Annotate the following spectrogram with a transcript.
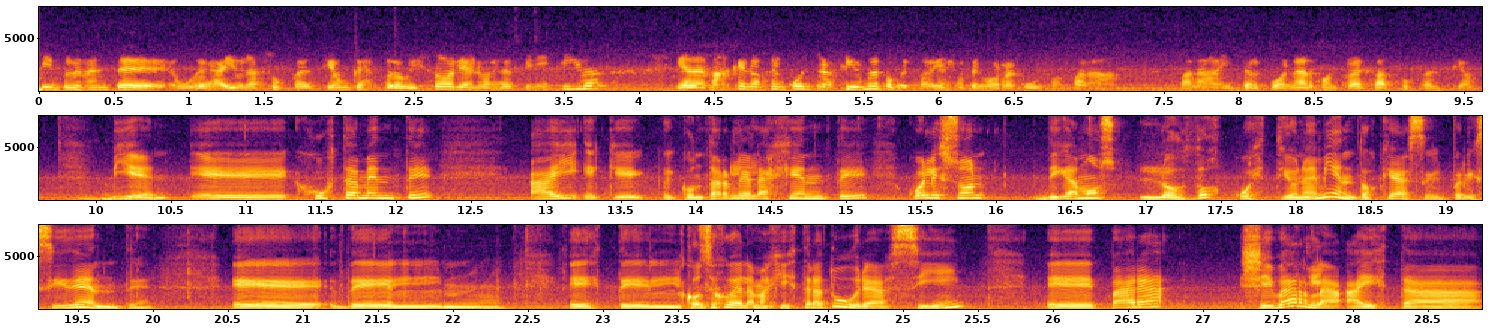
simplemente eh, hay una suspensión que es provisoria, no es definitiva. Y además que no se encuentra firme porque todavía yo tengo recursos para, para interponer contra esa suspensión. Bien, eh, justamente hay eh, que contarle a la gente cuáles son, digamos, los dos cuestionamientos que hace el presidente del mm, este, el Consejo de la Magistratura, ¿sí? Eh, para llevarla a esta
